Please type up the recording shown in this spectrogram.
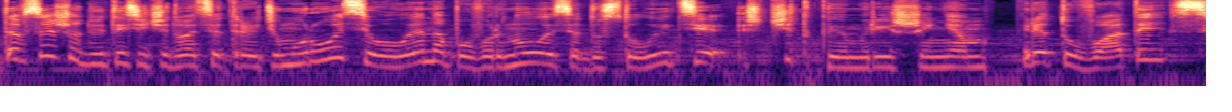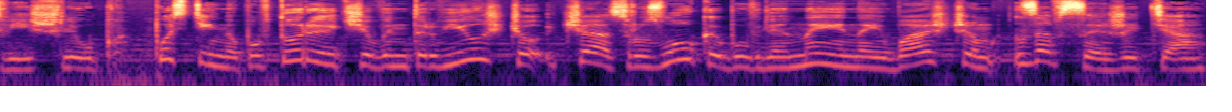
Та все ж у 2023 році Олена повернулася до столиці з чітким рішенням рятувати свій шлюб, постійно повторюючи в інтерв'ю, що час розлуки був для неї найважчим за все життя.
